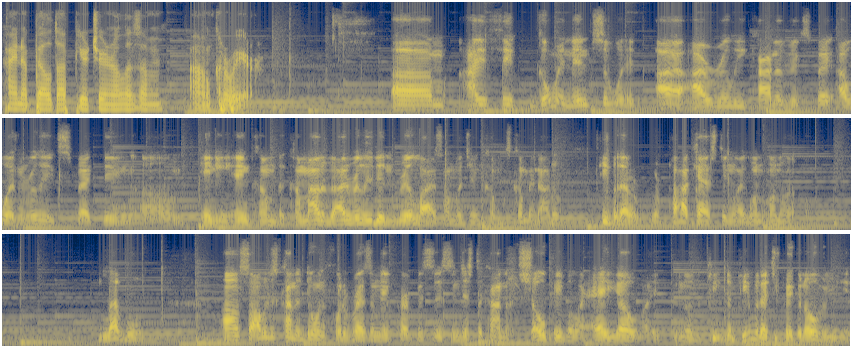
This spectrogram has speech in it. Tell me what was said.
kind of build up your journalism um, career? Um, I think going into it, I, I really kind of expect I wasn't really expecting um, any income to come out of it. I really didn't realize how much income was coming out of people that were podcasting like on, on a level. Um, so I was just kind of doing it for the resume purposes and just to kind of show people like, hey, yo, like you know, the, the people that you picking over me,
